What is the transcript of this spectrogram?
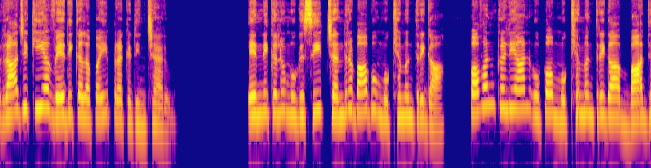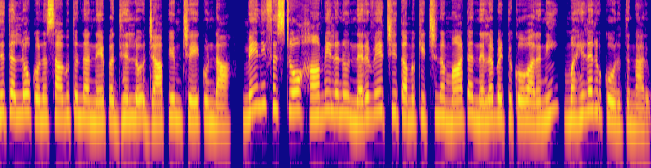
రాజకీయ వేదికలపై ప్రకటించారు. ఎన్నికలు ముగిసి చంద్రబాబు ముఖ్యమంత్రిగా పవన్ కళ్యాణ్ ఉప ముఖ్యమంత్రిగా బాధ్యతల్లో కొనసాగుతున్న నేపథ్యంలో జాప్యం చేయకుండా మేనిఫెస్టో హామీలను నెరవేర్చి తమకిచ్చిన మాట నిలబెట్టుకోవాలని మహిళలు కోరుతున్నారు.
